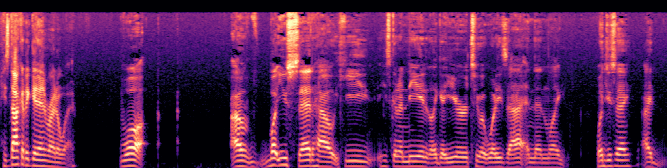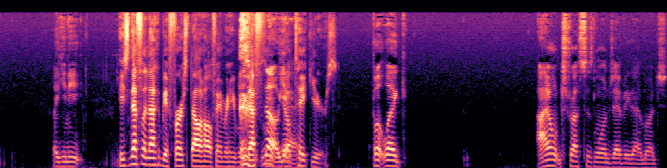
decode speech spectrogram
He's not gonna get in right away. Well, I, what you said, how he he's gonna need like a year or two at what he's at, and then like, what'd you say? I like you need, He's definitely not gonna be a first ballot Hall of Famer. He will definitely. No, yeah. it'll take years. but like, I don't trust his longevity that much.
